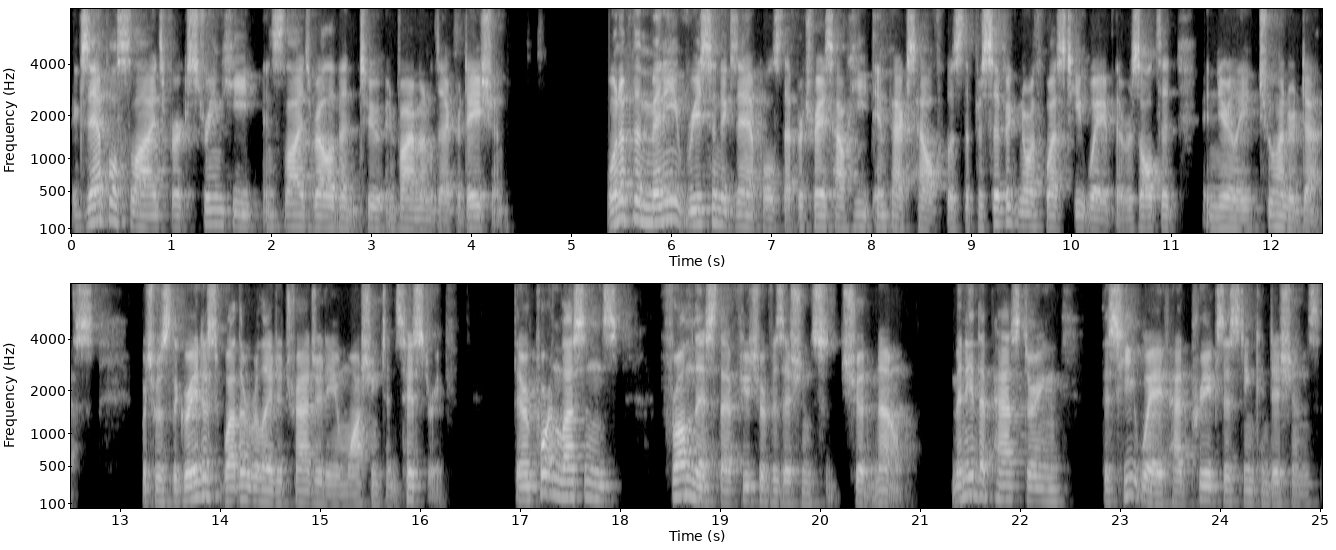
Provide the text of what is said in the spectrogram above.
example slides for extreme heat and slides relevant to environmental degradation. One of the many recent examples that portrays how heat impacts health was the Pacific Northwest heat wave that resulted in nearly 200 deaths, which was the greatest weather-related tragedy in Washington's history. There are important lessons from this that future physicians should know. Many that passed during this heat wave had pre-existing conditions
